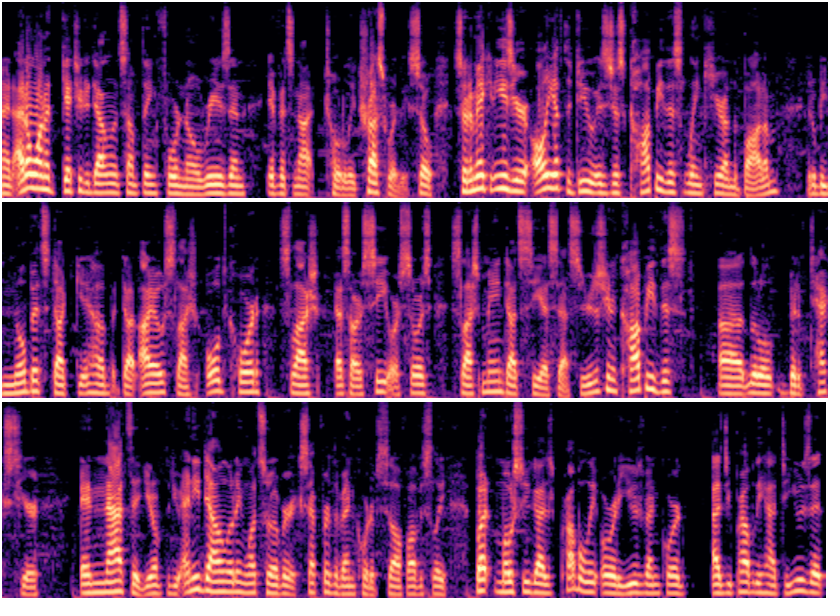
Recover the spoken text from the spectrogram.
And I don't want to get you to download something for no reason if it's not totally trustworthy. So, so to make it easier, all you have to do is just copy this link here on the bottom. It'll be milbits.github.io slash oldcord slash src or source slash main.css. So you're just going to copy this uh, little bit of text here and that's it. You don't have to do any downloading whatsoever except for the Vencord itself, obviously. But most of you guys probably already use Vencord, as you probably had to use it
